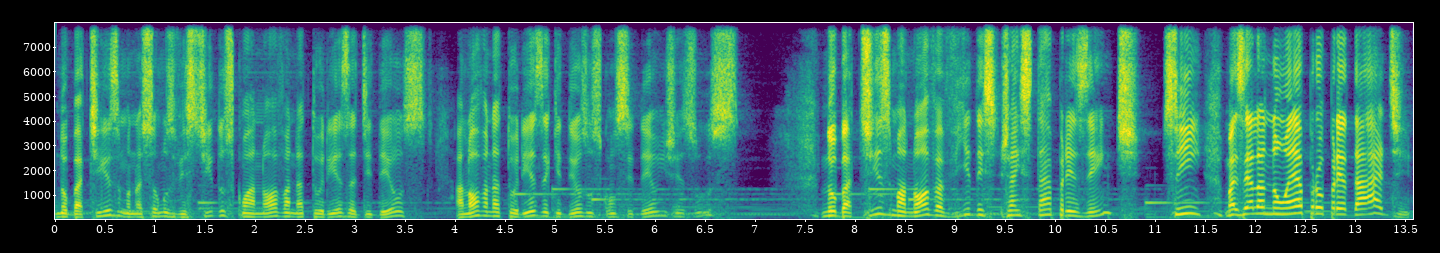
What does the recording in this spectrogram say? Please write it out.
No batismo, nós somos vestidos com a nova natureza de Deus, a nova natureza que Deus nos concedeu em Jesus. No batismo, a nova vida já está presente, sim, mas ela não é propriedade.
